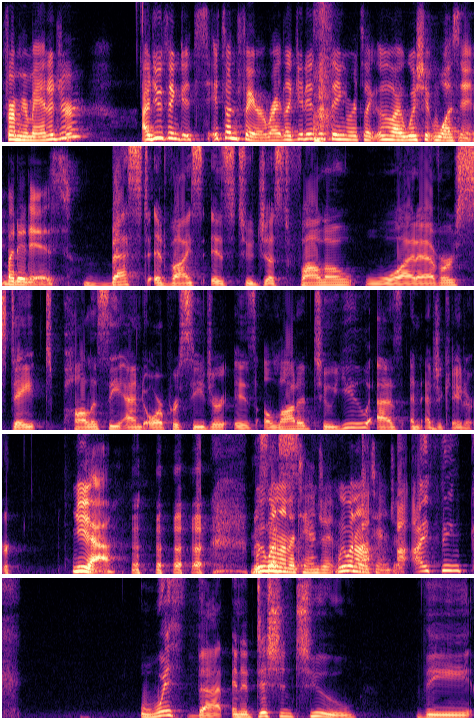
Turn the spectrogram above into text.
from your manager. I do think it's it's unfair, right? Like it is a thing where it's like, oh, I wish it wasn't, but it is. best advice is to just follow whatever state policy and or procedure is allotted to you as an educator Yeah. We went on a tangent. We went on a tangent. I- I think with that, in addition to the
